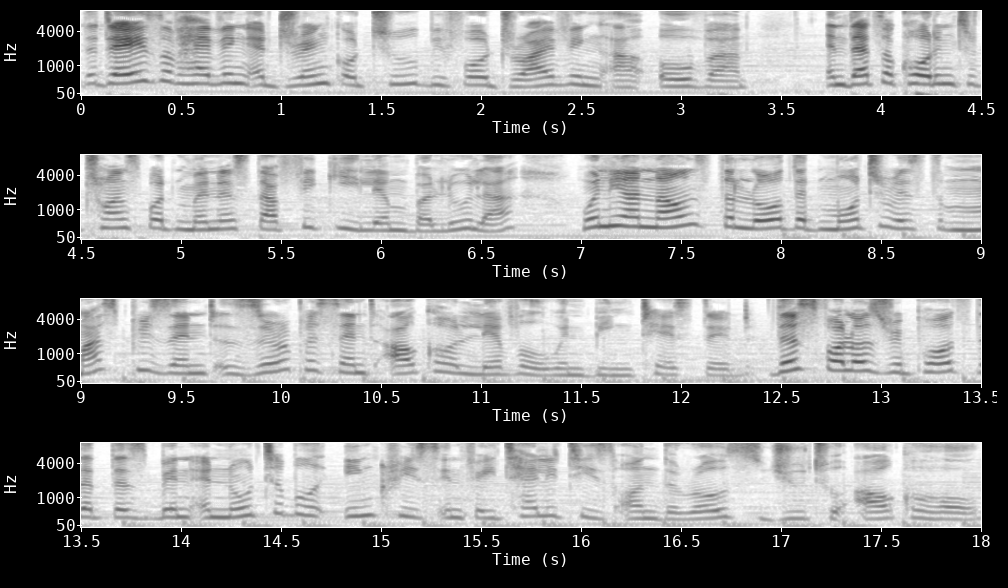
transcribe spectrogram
The days of having a drink or two before driving are over. And that's according to Transport Minister Fikile Mbalula when he announced the law that motorists must present 0% alcohol level when being tested. This follows reports that there's been a notable increase in fatalities on the roads due to alcohol.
